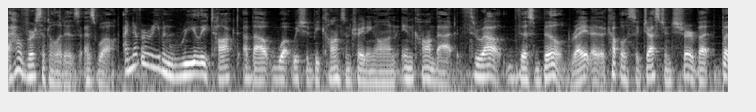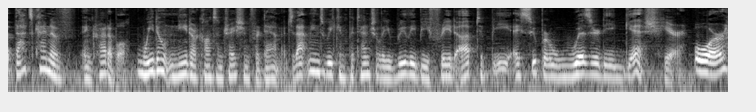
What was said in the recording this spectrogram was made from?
but how versatile it is as well. I never even really talked about what we should be concentrating on in combat throughout this build, right? A couple of suggestions, sure, but but that's kind of incredible. We don't need our concentration for damage. That means we can potentially really be freed up to be a super wizardy gish here. Or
